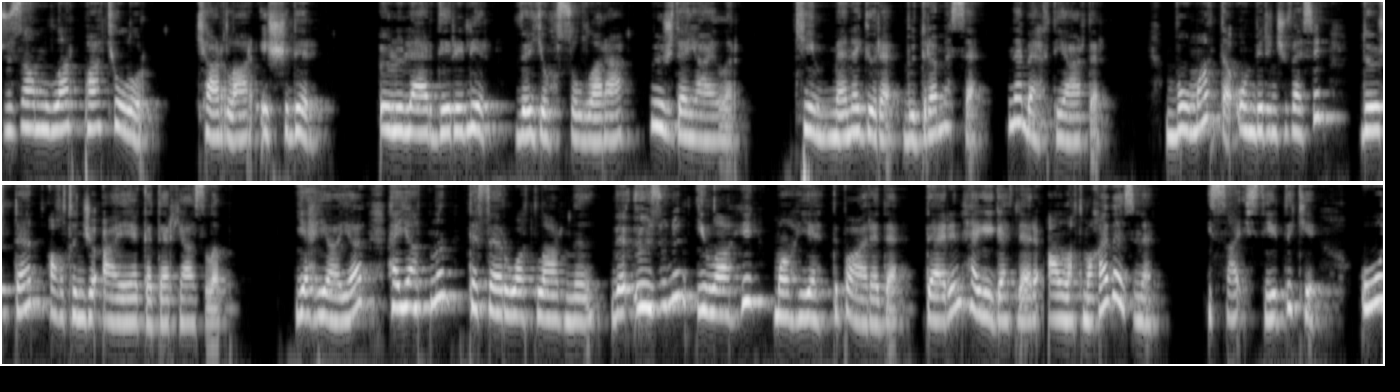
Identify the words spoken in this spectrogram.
cüzamlılar pak olur, karlar eşidir, ölülər dirilir və yoxsullara müjdə yayılır." Kim mənə görə büdrəməsə, nə bəxtiyardır. Bu maddə 11-ci fəsil 4-dən 6-cı ayəyə qədər yazılıb. Yəhyaya həyatının təfərrüatlarını və özünün ilahi mahiyyəti barədə dərin həqiqətləri anlatmaq əvəzinə İsa istəyirdi ki, o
